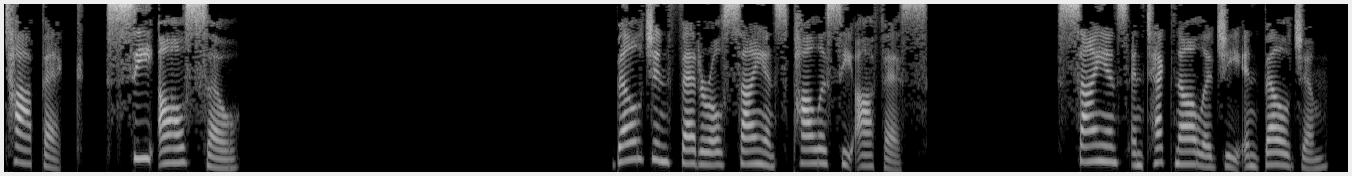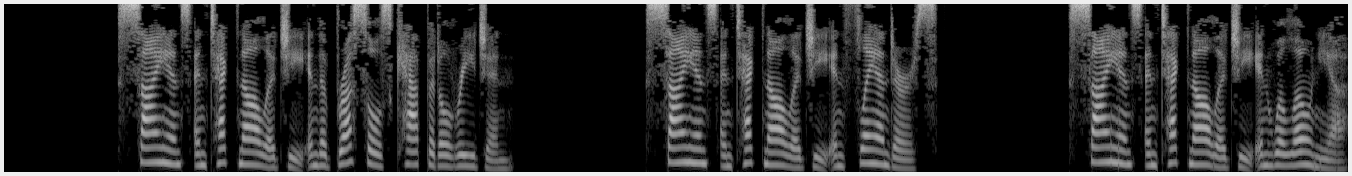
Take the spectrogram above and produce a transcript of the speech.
Topic. See also Belgian Federal Science Policy Office. Science and Technology in Belgium. Science and Technology in the Brussels Capital Region. Science and Technology in Flanders. Science and Technology in Wallonia.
